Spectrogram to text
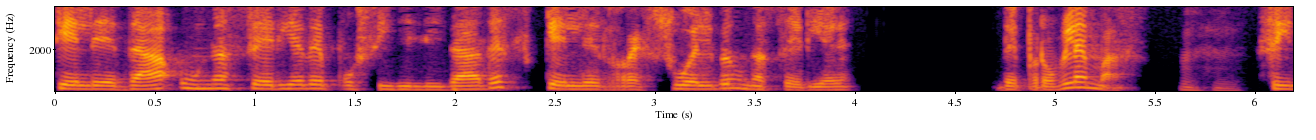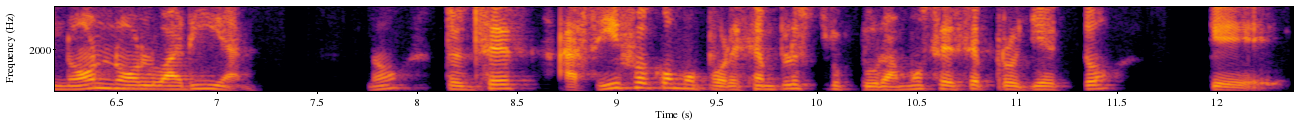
que le da una serie de posibilidades que le resuelve una serie de problemas. Si no, no lo harían, ¿no? Entonces, así fue como, por ejemplo, estructuramos ese proyecto que,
